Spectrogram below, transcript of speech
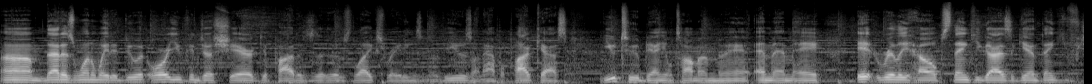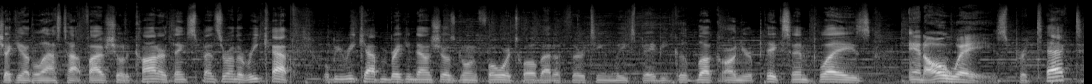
Um, that is one way to do it, or you can just share, give positives, likes, ratings, and reviews on Apple Podcasts, YouTube, Daniel Tom MMA. It really helps. Thank you guys again. Thank you for checking out the last top five show to Connor. Thanks, Spencer, on the recap. We'll be recapping, breaking down shows going forward 12 out of 13 weeks, baby. Good luck on your picks and plays. And always protect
